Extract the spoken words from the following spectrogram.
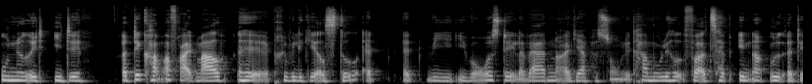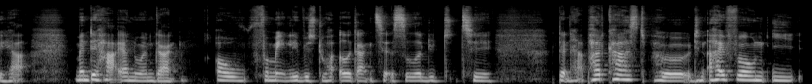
unødigt i det og det kommer fra et meget øh, privilegeret sted, at, at vi i vores del af verden, og at jeg personligt har mulighed for at tabe ind og ud af det her. Men det har jeg nu engang. Og formentlig, hvis du har adgang til at sidde og lytte til den her podcast på din iPhone i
